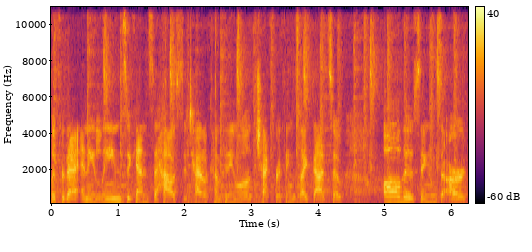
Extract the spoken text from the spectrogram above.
look for that. Any liens against the house, the title company will check for things like that. So all those things are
